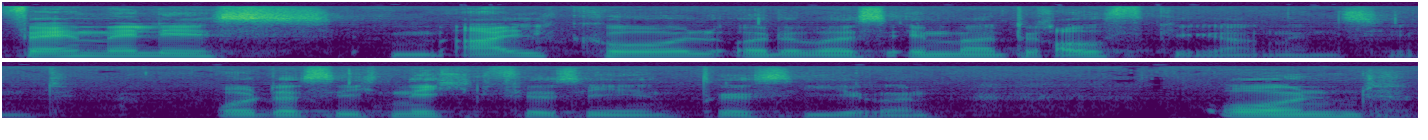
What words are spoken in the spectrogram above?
Families im Alkohol oder was immer draufgegangen sind oder sich nicht für sie interessieren. Und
